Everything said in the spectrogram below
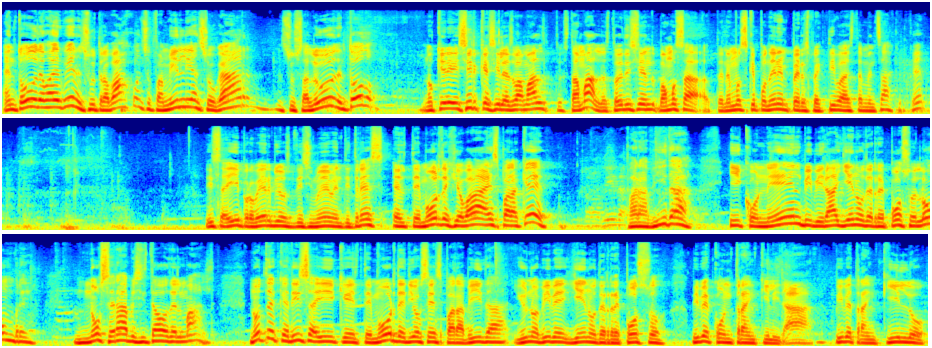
En todo le va a ir bien, en su trabajo, en su familia, en su hogar, en su salud, en todo. No quiere decir que si les va mal, está mal. Estoy diciendo, vamos a, tenemos que poner en perspectiva este mensaje. Dice ahí Proverbios 19, 23, el temor de Jehová es para qué? Para vida. Para vida. Y con él vivirá lleno de reposo el hombre. No será visitado del mal. Note que dice ahí que el temor de Dios es para vida y uno vive lleno de reposo, vive con tranquilidad, vive tranquilo,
